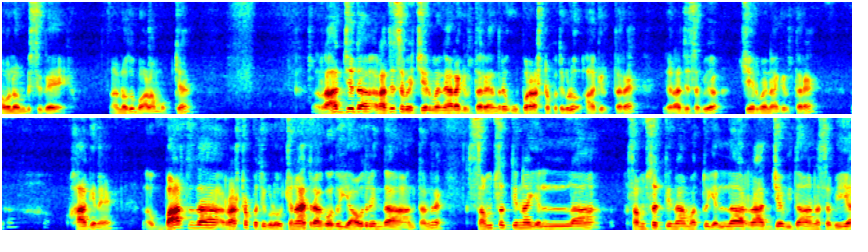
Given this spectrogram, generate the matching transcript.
ಅವಲಂಬಿಸಿದೆ ಅನ್ನೋದು ಭಾಳ ಮುಖ್ಯ. ರಾಜ್ಯದ, ರಾಜ್ಯಸಭೆಯ ಚೇರ್ಮನ್ ಯಾರಾಗಿರ್ತಾರೆ ಅಂದರೆ ಉಪರಾಷ್ಟ್ರಪತಿಗಳು ಆಗಿರ್ತಾರೆ. ರಾಜ್ಯಸಭೆಯ ಚೇರ್ಮನ್ ಆಗಿರ್ತಾರೆ. ಹಾಗೆಯೇ ಭಾರತದ ರಾಷ್ಟ್ರಪತಿಗಳು ಚುನಾಯಿತರಾಗೋದು ಯಾವುದರಿಂದ ಅಂತಂದರೆ ಸಂಸತ್ತಿನ ಎಲ್ಲ, ಸಂಸತ್ತಿನ ಮತ್ತು ಎಲ್ಲ ರಾಜ್ಯ ವಿಧಾನಸಭೆಯ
